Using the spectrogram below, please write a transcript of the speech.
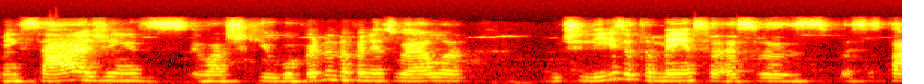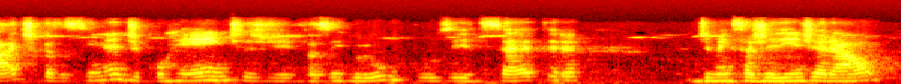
mensagens. Eu acho que o governo da Venezuela utiliza também essa, essas, essas táticas assim, né, de correntes, de fazer grupos e etc., de mensageria em geral.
